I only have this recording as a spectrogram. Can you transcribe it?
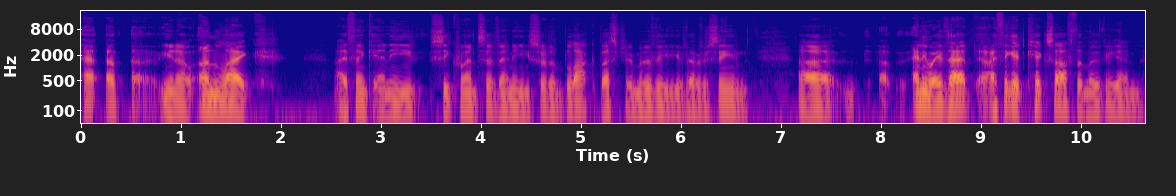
uh, uh, uh, you know, unlike I think any sequence of any sort of blockbuster movie you've ever seen. Uh, uh, anyway, that I think it kicks off the movie in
